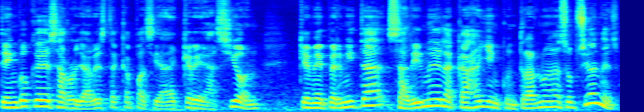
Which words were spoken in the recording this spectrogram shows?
tengo que desarrollar esta capacidad de creación que me permita salirme de la caja y encontrar nuevas opciones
